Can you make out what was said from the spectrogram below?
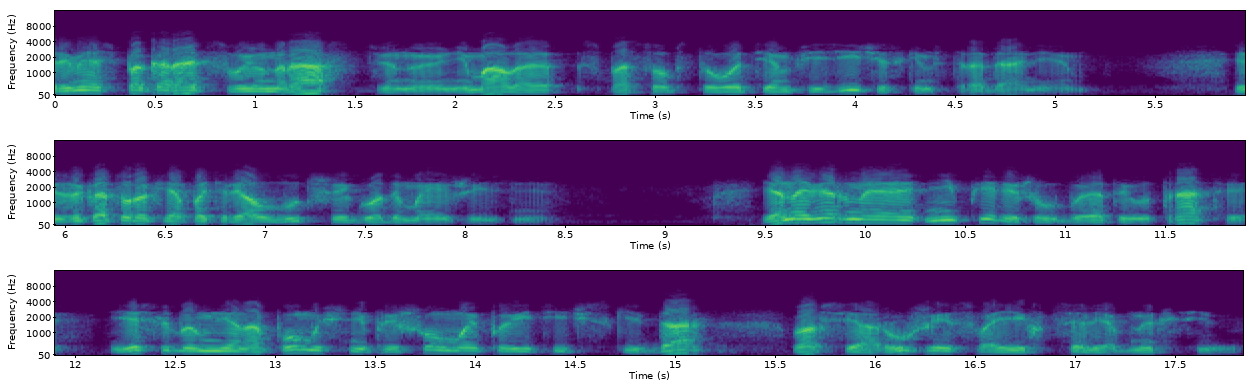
стремясь покарать свою нравственную, немало способствовало тем физическим страданиям, из-за которых я потерял лучшие годы моей жизни. Я, наверное, не пережил бы этой утраты, если бы мне на помощь не пришел мой поэтический дар во всеоружии своих целебных сил.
